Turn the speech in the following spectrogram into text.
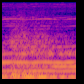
Oh.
